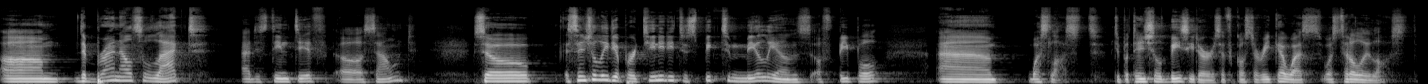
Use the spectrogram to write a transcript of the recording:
Um, the brand also lacked a distinctive uh, sound. So essentially, the opportunity to speak to millions of people um, was lost. The potential visitors of Costa Rica was, was totally lost.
